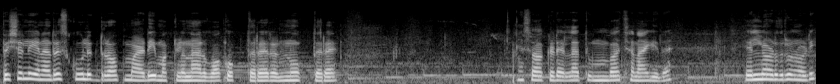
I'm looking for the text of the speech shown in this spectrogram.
ಸ್ಪೆಷಲಿ ಏನಾದರೂ ಸ್ಕೂಲಿಗೆ ಡ್ರಾಪ್ ಮಾಡಿ ಮಕ್ಕಳನ್ನ ವಾಕ್ ಹೋಗ್ತಾರೆ ರನ್ ಹೋಗ್ತಾರೆ. ಸೊ ಆ ಕಡೆ ಎಲ್ಲ ತುಂಬ ಚೆನ್ನಾಗಿದೆ. ಎಲ್ಲಿ ನೋಡಿದ್ರು ನೋಡಿ,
